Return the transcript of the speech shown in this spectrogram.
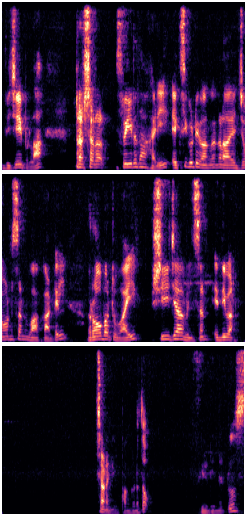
Vijayapillai treasurer Sreelatha Hari executive അംഗങ്ങളായ Johnson Vakkattil Robert Y Sheeja Wilson എന്നിവർ ചടങ്ങിൽ പങ്കെടുത്തു. Field news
